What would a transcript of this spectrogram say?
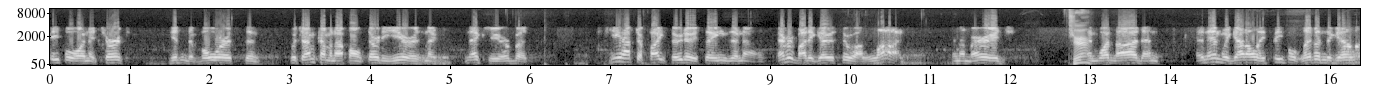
people in the church getting divorced, and which I'm coming up on 30 years next next year. But you have to fight through those things, and uh, everybody goes through a lot in a marriage Sure. and whatnot, and and then we got all these people living together.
